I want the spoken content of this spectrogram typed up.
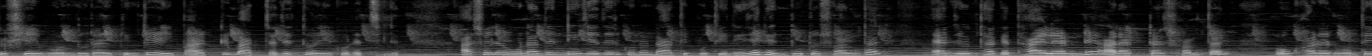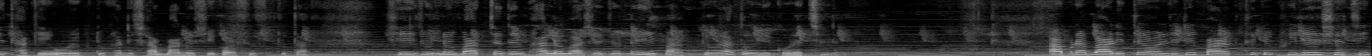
তো সেই বন্ধুরাই কিন্তু এই পার্কটি বাচ্চাদের তৈরি করেছিলেন। আসলে ওনাদের নিজেদের কোনো নাতিপুতি নেই, জানেন? দুটো সন্তান, একজন থাকে থাইল্যান্ডে আর একটা সন্তান ও ঘরের মধ্যেই থাকে। ও একটুখানি মানসিক অসুস্থতা। সেই জন্য বাচ্চাদের ভালোবাসার জন্য এই পার্কটি ওরা তৈরি করেছিলেন। আমরা বাড়িতে অলরেডি পার্ক থেকে ফিরে এসেছি।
